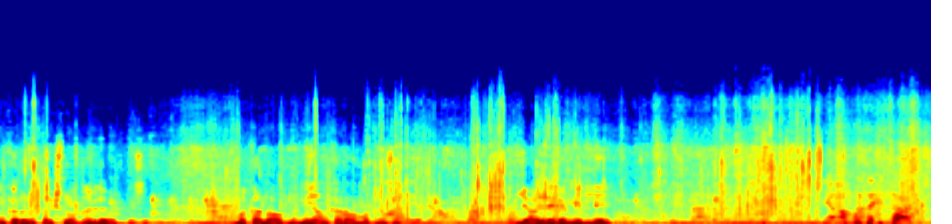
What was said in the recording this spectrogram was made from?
Ankara'nın kaç lira olduğunu bilemedik hocam. Makarna aldın da niye Ankara almadın hocam? Yerli ve milli. Biliyor ama burada ithal.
